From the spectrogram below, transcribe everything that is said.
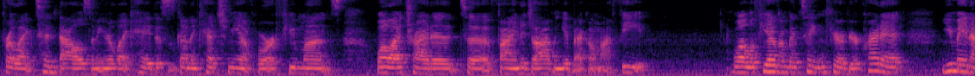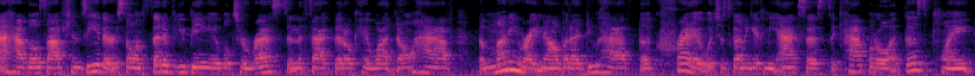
for like 10,000 and you're like, "Hey, this is going to catch me up for a few months while I try to to find a job and get back on my feet." Well, if you haven't been taking care of your credit, you may not have those options either. So instead of you being able to rest in the fact that, okay, well, I don't have the money right now, but I do have the credit, which is going to give me access to capital at this point,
